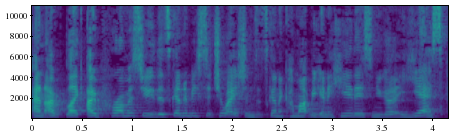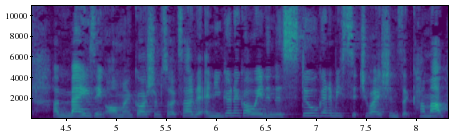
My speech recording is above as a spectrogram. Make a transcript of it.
And I like I promise you, there's going to be situations that's going to come up. You're going to hear this, and you're going to yes, amazing. Oh my gosh, I'm so excited. And you're going to go in, and there's still going to be situations that come up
